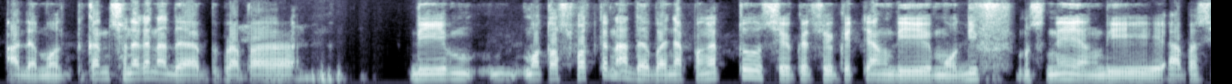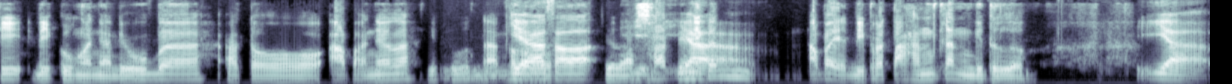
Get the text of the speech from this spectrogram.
ada mod kan sebenarnya kan ada beberapa di motorsport kan ada banyak banget tuh sirkuit-sirkuit yang dimodif maksudnya yang di apa sih lingkungannya diubah atau apanya lah gitu. Nah, kalau ya salah Sarthe ya ini kan apa ya dipertahankan gitu loh. Iya,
